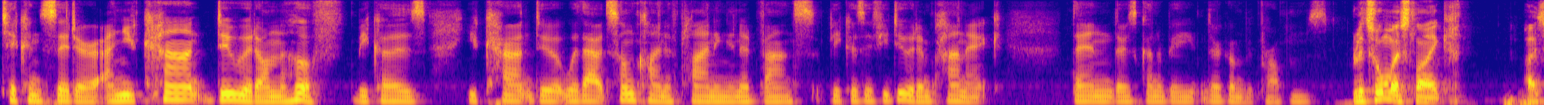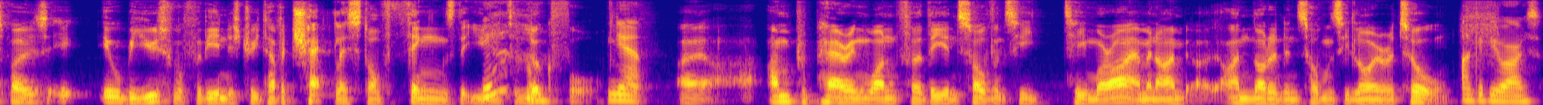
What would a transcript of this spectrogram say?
to consider. And you can't do it on the hoof because you can't do it without some kind of planning in advance. Because if you do it in panic, then there's going to be there are going to be problems. But it's almost like, I suppose, it, it would be useful for the industry to have a checklist of things that you need to look for. Yeah. I, I'm preparing one for the insolvency team where I am, and I'm I'm not an insolvency lawyer at all. I'll give you ours.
